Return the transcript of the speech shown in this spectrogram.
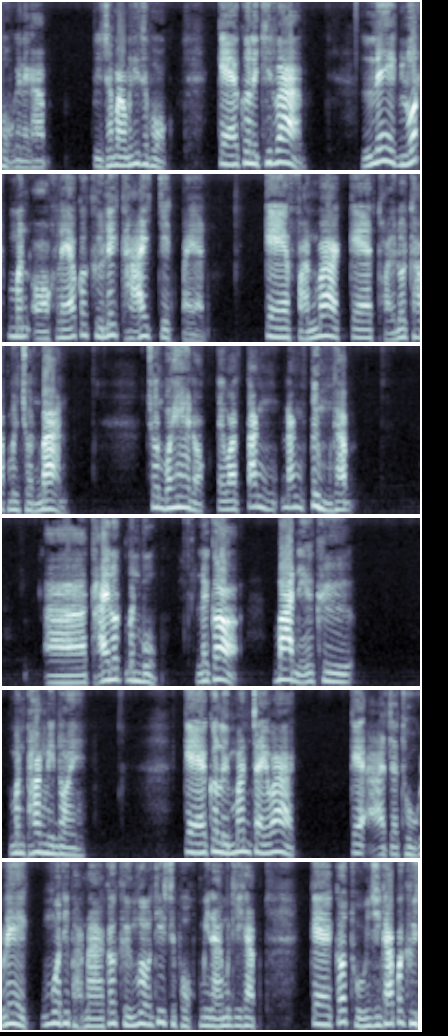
16เนี่ยนะครับ ตื่นเช้ามาวันที่ 16 แกก็เลยคิดว่า เลขรถมันออกแล้วก็คือเลขท้าย 78 แกฝันว่าแกถอยรถครับมันชนบ้าน ชนบ่แห่ดอก แต่ว่าตั้งดั้งตึมครับ อ่าท้ายรถมันบุบ แล้วก็บ้านเนี่ยก็คือมันพังนิดหน่อย แกก็เลยมั่นใจว่า แกอาจจะถูกเลขงวดที่ผ่านมาก็คืองวดวันที่ 16 มีนาเมื่อกี้ครับ แกก็ถูกจริงครับก็คือ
